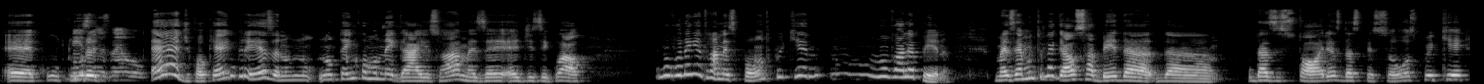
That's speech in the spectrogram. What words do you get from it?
é, cultura. Business, né, Lu? É, de qualquer empresa. Não, não, não tem como negar isso. Ah, mas é, é desigual. Eu não vou nem entrar nesse ponto porque não, não vale a pena. Mas é muito legal saber da, da, das histórias das pessoas, porque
